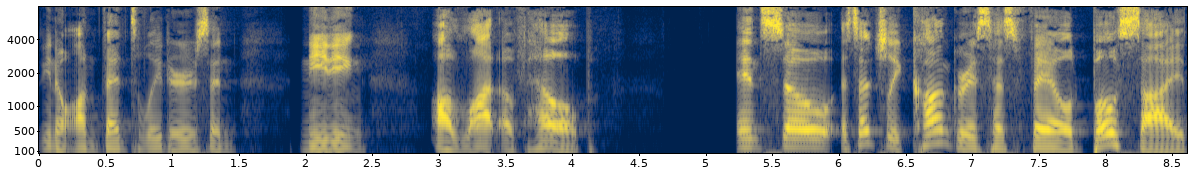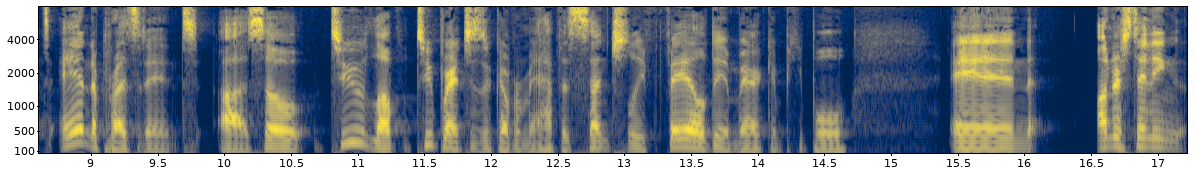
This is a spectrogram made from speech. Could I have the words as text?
you know on ventilators and needing a lot of help and so essentially, Congress has failed both sides and the president. Uh, so two love, two branches of government have essentially failed the American people, and understanding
